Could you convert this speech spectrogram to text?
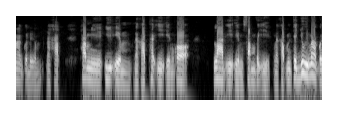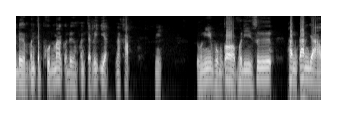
มากกว่าเดิมนะครับ ถ้ามี EM นะครับ ถ้า EM ก็ ลาด EM ซ้ำไปอีกนะครับ มันจะยุ่ยมากกว่าเดิม มันจะพุนมากกว่าเดิม มันจะละเอียดนะครับนี่ตรงนี้ผมก็พอดีซื้อพันก้านยาว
